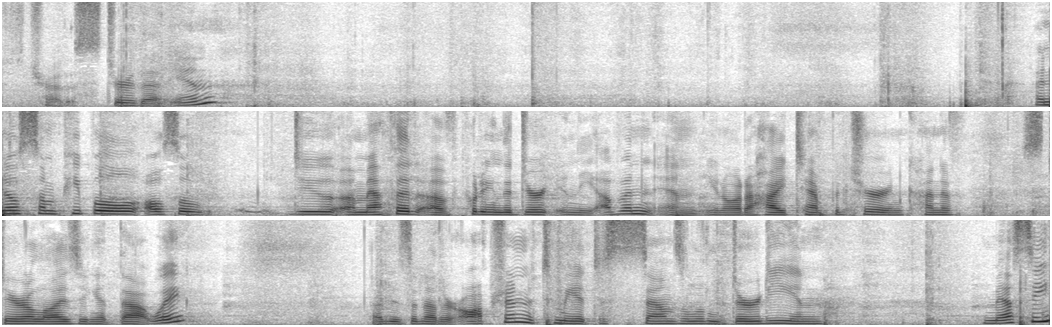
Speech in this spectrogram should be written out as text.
Just try to stir that in. I know some people also do a method of putting the dirt in the oven and you know at a high temperature and kind of sterilizing it that way. That is another option. To me it just sounds a little dirty and messy.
